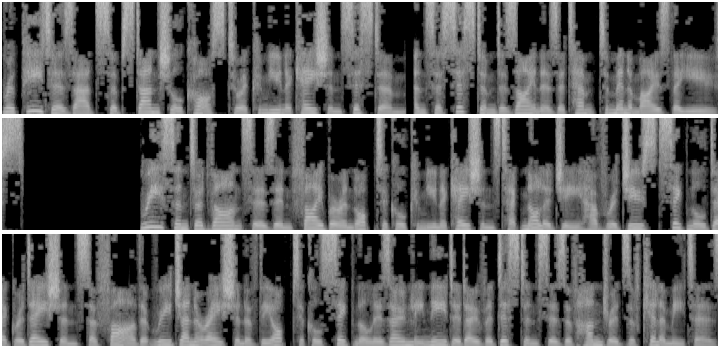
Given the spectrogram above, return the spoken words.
Repeaters add substantial cost to a communication system, and so system designers attempt to minimize their use. Recent advances in fiber and optical communications technology have reduced signal degradation so far that regeneration of the optical signal is only needed over distances of hundreds of kilometers.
